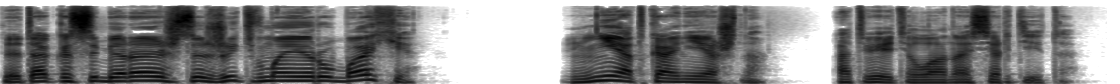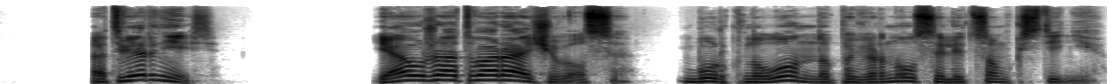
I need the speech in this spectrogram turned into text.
«Ты так и собираешься жить в моей рубахе?» «Нет, конечно», — ответила она сердито. «Отвернись». «Я уже отворачивался», — буркнул он, но повернулся лицом к стене.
